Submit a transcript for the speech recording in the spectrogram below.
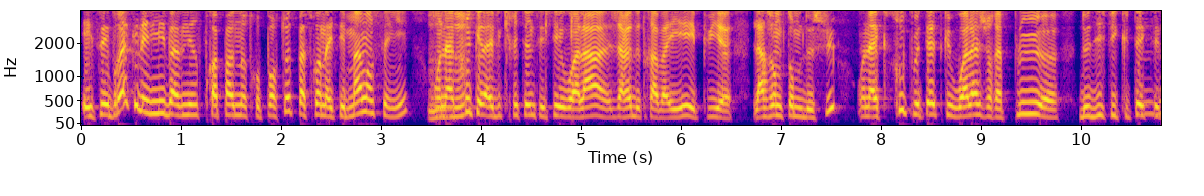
Et c'est vrai que l'ennemi va venir frapper à notre porte, parce qu'on a été mal enseigné. On a mhm. cru que la vie chrétienne, c'était, voilà, j'arrête de travailler et puis euh, l'argent me tombe dessus. On a cru peut-être que, voilà, j'aurais plus euh, de difficultés, etc.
